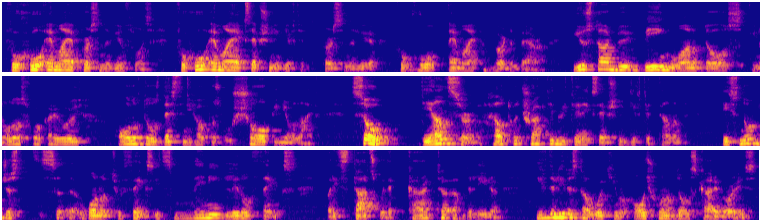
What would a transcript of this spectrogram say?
For who am I a person of influence? For who am I exceptionally gifted person and leader? For who am I a burden bearer? You start doing, being one of those in all those four categories, all of those destiny helpers will show up in your life. So the answer of how to attract and retain exceptionally gifted talent it's not just uh, one or two things, it's many little things. But it starts with the character of the leader. If the leader start working on each one of those categories,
